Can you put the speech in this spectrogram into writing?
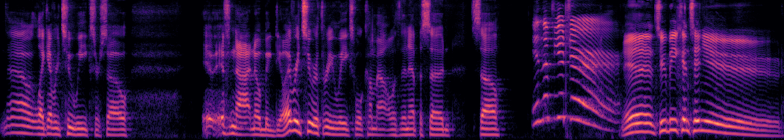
now like every two weeks or so. If not, no big deal. Every two or three weeks, we'll come out with an episode. So, In the future. yeah, to be continued.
